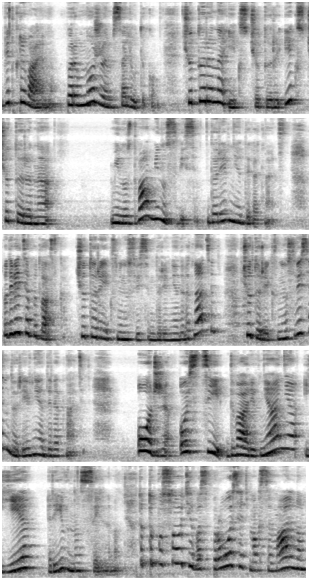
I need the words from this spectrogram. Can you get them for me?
Відкриваємо, перемножуємо салютиком. 4 на х, 4х, 4 на мінус 2, мінус 8 дорівнює 19. Подивіться, будь ласка, 4х мінус 8 дорівнює 19, 4х мінус 8 дорівнює 19. Отже, ось ці два рівняння є рівносильними. Тобто, по суті, вас просять максимально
